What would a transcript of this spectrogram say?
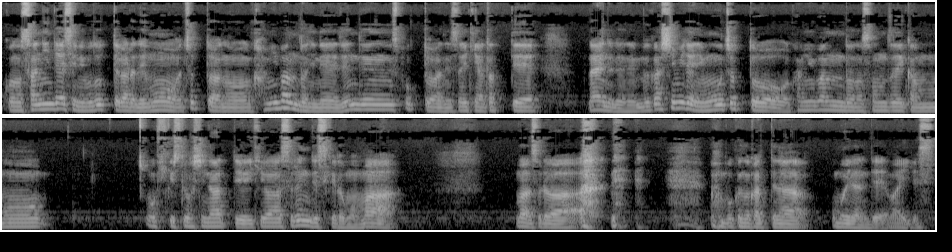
この3人体制に戻ってからでも、ちょっとあの、紙バンドにね、全然スポットがね、最近当たってないのでね、昔みたいにもうちょっと紙バンドの存在感も大きくしてほしいなっていう気はするんですけども、まあ、まあそれは 僕の勝手な思いなんで、まあいいです。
